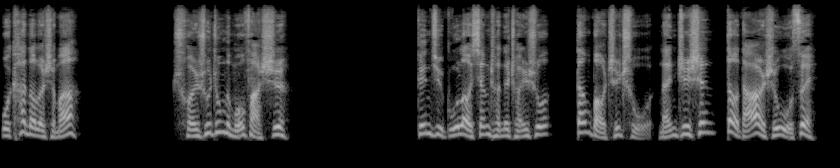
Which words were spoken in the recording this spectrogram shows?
我看到了什么？传说中的魔法师。根据古老相传的传说，当保持处男之身到达二十五岁，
